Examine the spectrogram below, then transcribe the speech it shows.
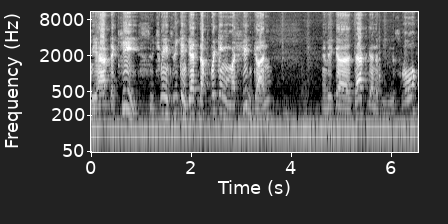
We have the keys, which means we can get the freaking machine gun. And because that's gonna be useful.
